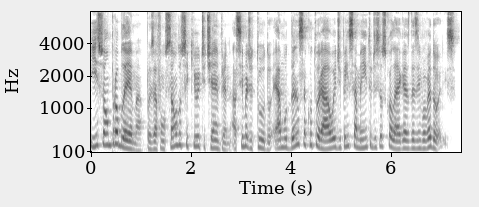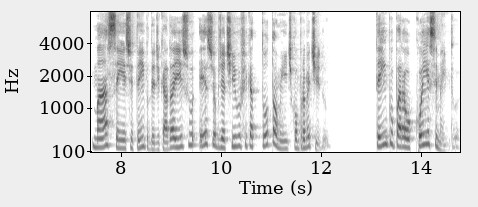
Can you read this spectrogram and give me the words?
Isso é um problema, pois a função do Security Champion, acima de tudo, é a mudança cultural e de pensamento de seus colegas desenvolvedores. Mas, sem este tempo dedicado a isso, este objetivo fica totalmente comprometido. Tempo para o conhecimento.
